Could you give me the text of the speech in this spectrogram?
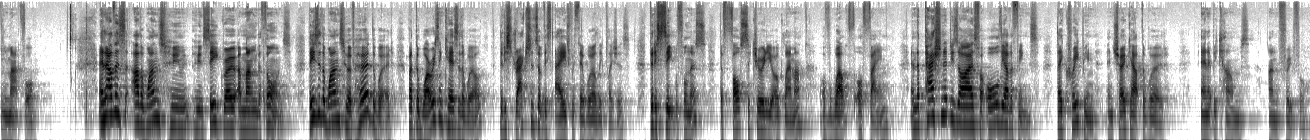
in Mark 4. And others are the ones whom, whom seed grow among the thorns. These are the ones who have heard the word, but the worries and cares of the world, the distractions of this age with their worldly pleasures, the deceitfulness, the false security or glamour of wealth or fame, and the passionate desires for all the other things, they creep in and choke out the word, and it becomes unfruitful.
